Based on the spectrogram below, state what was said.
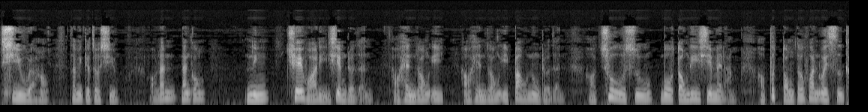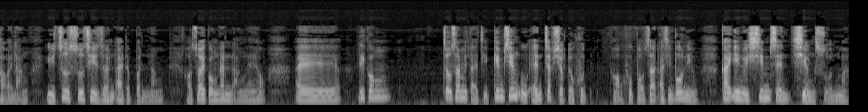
修啦？吼，啥物叫做修？哦，咱咱讲，你缺乏理性的人，哦，很容易，哦，很容易暴怒的人，哦，处事无同理心的人，哦，不懂得换位思考的人，以致失去仁爱的本能。哦，所以讲咱人呢，吼，诶，你讲做啥物代志，今生有缘接触到佛，吼，佛菩萨也是母娘，该因为心善成顺嘛。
